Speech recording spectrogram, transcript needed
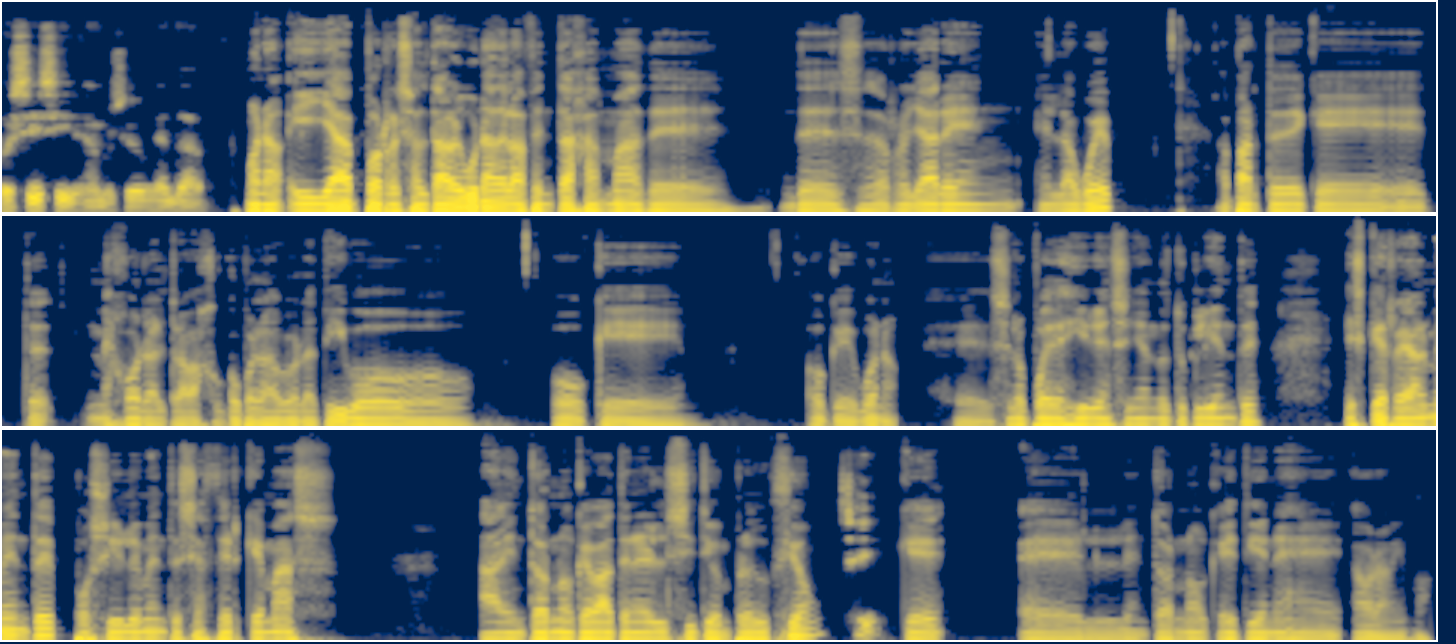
Pues sí, sí, hemos sido encantado. Bueno, y ya por resaltar alguna de las ventajas más de, desarrollar en, la web, aparte de que mejora el trabajo colaborativo o, que, o que, bueno, eh, se lo puedes ir enseñando a tu cliente, es que realmente posiblemente se acerque más al entorno que va a tener el sitio en producción que el entorno que tienes ahora mismo.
